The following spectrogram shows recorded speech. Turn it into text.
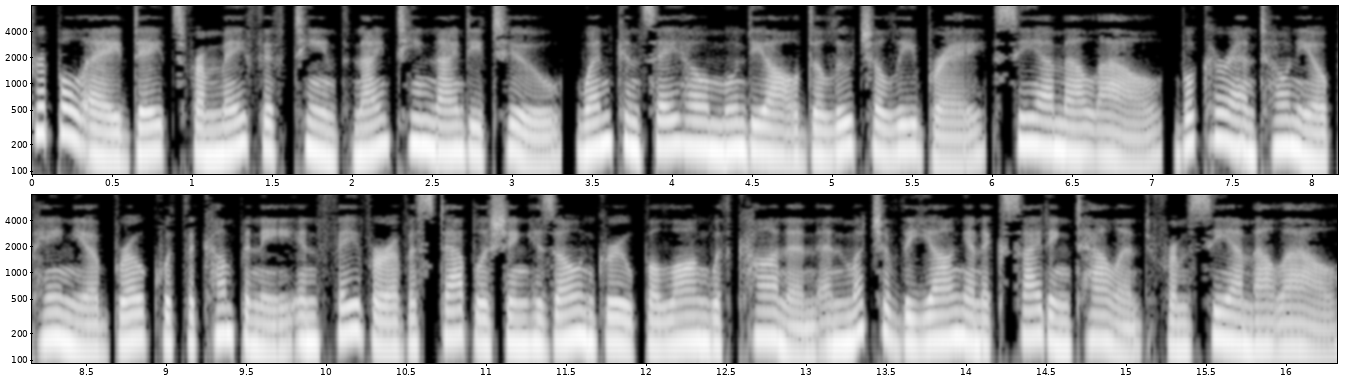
AAA dates from May 15, 1992, when Consejo Mundial de Lucha Libre CMLL Booker Antonio Peña broke with the company in favor of establishing his own group along with Konnan and much of the young and exciting talent from CMLL.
